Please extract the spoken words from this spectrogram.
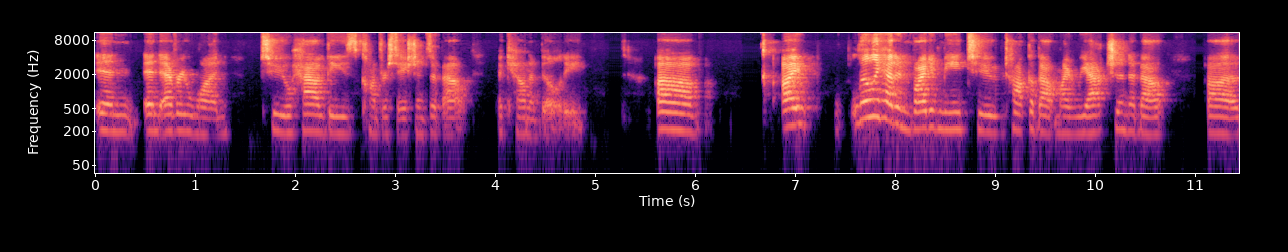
in, in everyone to have these conversations about accountability. Uh, I, Lily had invited me to talk about my reaction about uh,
